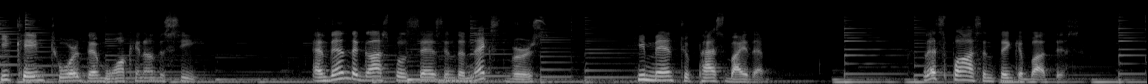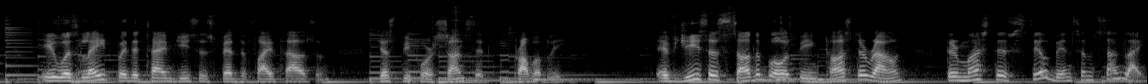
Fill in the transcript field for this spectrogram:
he came toward them walking on the sea. And then the Gospel says in the next verse, he meant to pass by them. Let's pause and think about this. It was late by the time Jesus fed the 5,000, just before sunset, probably. If Jesus saw the boat being tossed around, there must have still been some sunlight.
